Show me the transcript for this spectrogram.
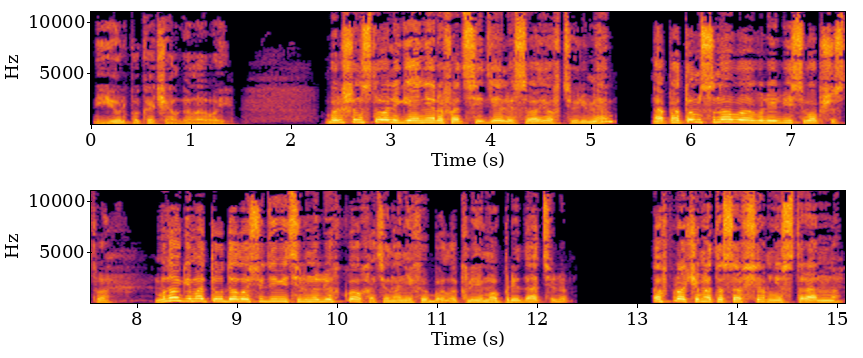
Юль покачал головой. «Большинство легионеров отсидели свое в тюрьме, а потом снова влились в общество. Многим это удалось удивительно легко, хотя на них и было клеймо предателя. А, впрочем, это совсем не странно.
